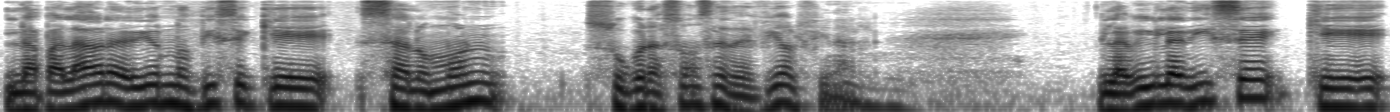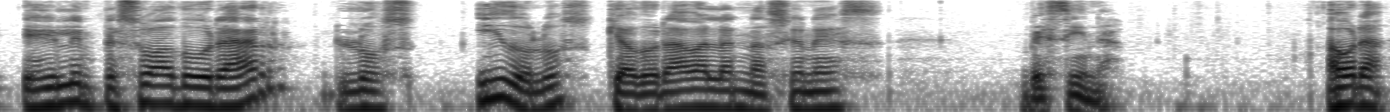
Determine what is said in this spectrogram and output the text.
la palabra de Dios nos dice que Salomón, su corazón se desvió al final. La Biblia dice que él empezó a adorar los ídolos que adoraban las naciones vecinas. Ahora,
